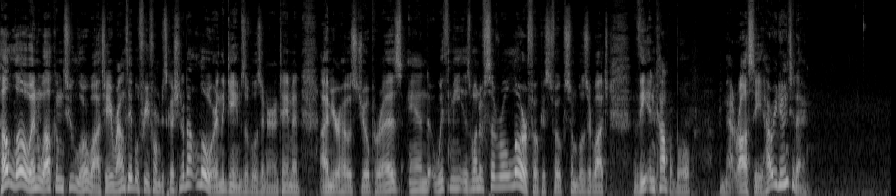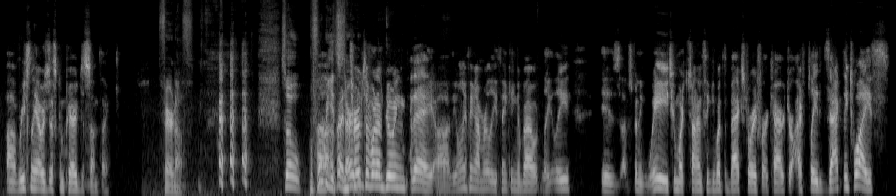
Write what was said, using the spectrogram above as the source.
Hello and welcome to Lore Watch, a roundtable freeform discussion about lore in the games of Blizzard Entertainment. I'm your host, Joe Perez, and with me is one of several lore focused folks from Blizzard Watch, the incomparable Matt Rossi. How are you doing today? Uh, recently, I was just compared to something. Fair enough. so before we Uh, get started, in terms of what I'm doing today, uh, the only thing I'm really thinking about lately is I'm spending way too much time thinking about the backstory for a character I've played exactly twice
